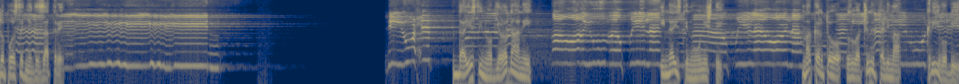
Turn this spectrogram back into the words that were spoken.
do posljednjeg zatre. Da istinu objelodani i neistinu uništi, makar to zločiniteljima krivo bi.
